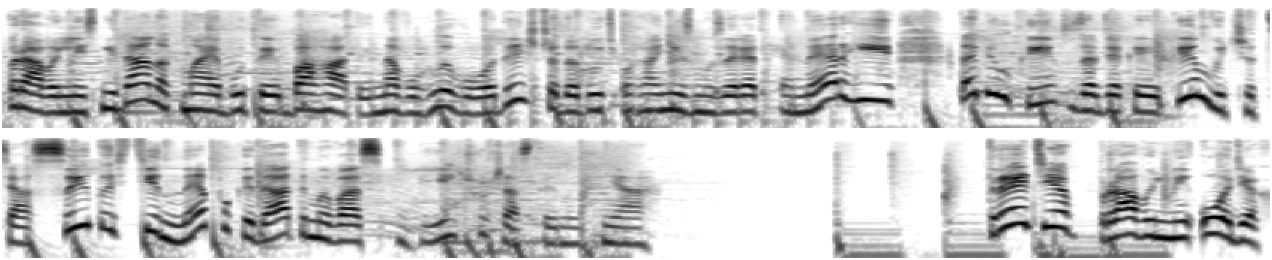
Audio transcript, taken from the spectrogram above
Правильний сніданок має бути багатий на вуглеводи, що дадуть організму заряд енергії, та білки, завдяки яким відчуття ситості не покидатиме вас більшу частину дня. Третє правильний одяг.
